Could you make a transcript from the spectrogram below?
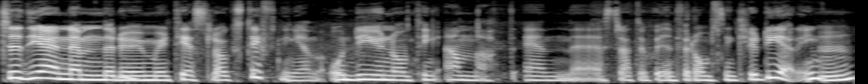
Tidigare nämnde du minoritetslagstiftningen och det är ju någonting annat än eh, strategin för romsinkludering.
